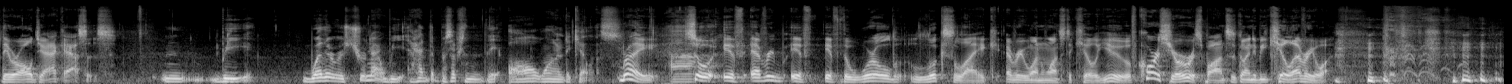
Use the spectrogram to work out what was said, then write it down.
They were all jackasses. We, whether it was true or not, we had the perception that they all wanted to kill us. Right. Ah. So if every if if the world looks like everyone wants to kill you, of course your response is going to be kill everyone.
